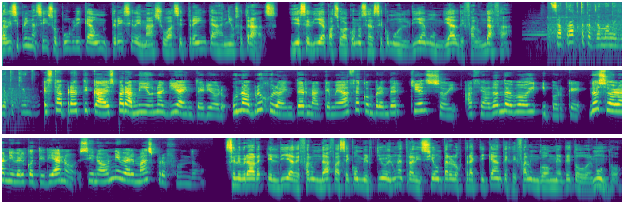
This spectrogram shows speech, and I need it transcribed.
La disciplina se hizo pública un 13 de mayo hace 30 años atrás, y ese día pasó a conocerse como el Día Mundial de Falun Dafa. Esta práctica es para mí una guía interior, una brújula interna que me hace comprender quién soy, hacia dónde voy y por qué, no solo a nivel cotidiano, sino a un nivel más profundo. Celebrar el Día de Falun Dafa se convirtió en una tradición para los practicantes de Falun Gong de todo el mundo.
